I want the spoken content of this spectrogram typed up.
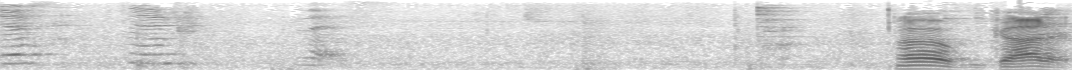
just did this. Oh, got it.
